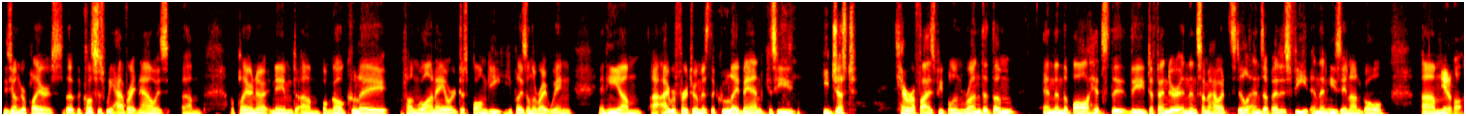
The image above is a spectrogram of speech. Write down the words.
these younger players. The, the closest we have right now is um, a player na- named um, Bongo Kule Longwane or just Bongi. He plays on the right wing, and he um, I, I refer to him as the Kool Aid Man because he he just terrifies people and runs at them, and then the ball hits the the defender, and then somehow it still ends up at his feet, and then he's in on goal. Um, beautiful.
